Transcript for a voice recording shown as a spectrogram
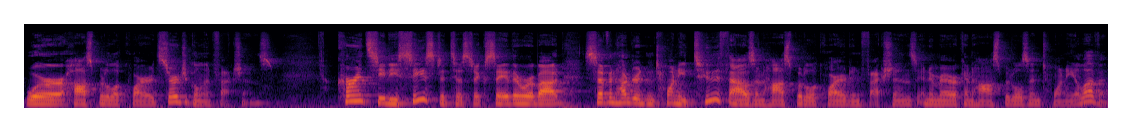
were hospital acquired surgical infections. Current CDC statistics say there were about 722,000 hospital acquired infections in American hospitals in 2011.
